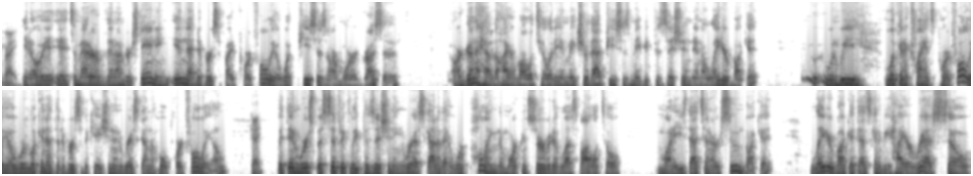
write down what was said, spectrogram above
Right. You know, it, it's a matter of then understanding in that diversified portfolio what pieces are more aggressive, are going to have the higher volatility, and make sure that piece is maybe positioned in a later bucket when we look at a client's portfolio, we're looking at the diversification and risk on the whole portfolio. Okay. but then we're specifically positioning risk out of that. We're pulling the more conservative, less volatile monies. That's in our soon bucket. Later bucket, that's going to be higher risk. So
